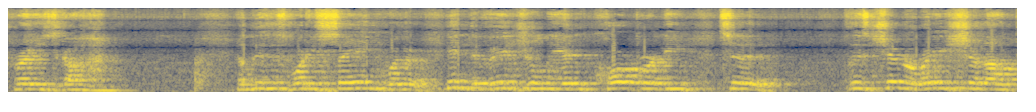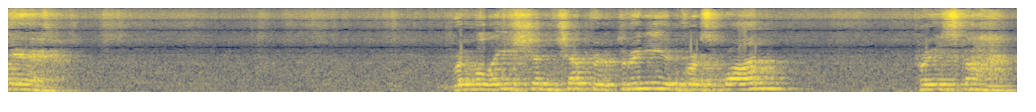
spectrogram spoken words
praise God. And this is what he's saying, whether individually and corporately to this generation out there. Revelation chapter 3 and verse 1. Praise God.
